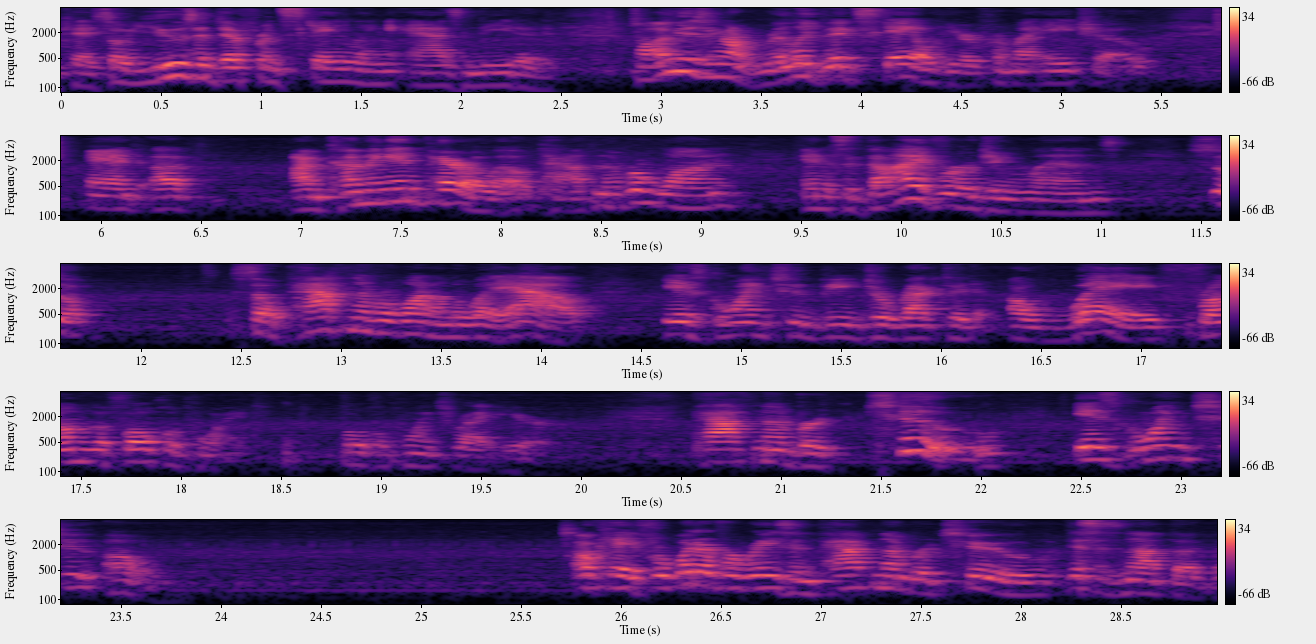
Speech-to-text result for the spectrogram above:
Okay, so use a different scaling as needed. So I'm using a really big scale here for my HO. And uh, I'm coming in parallel, path number one, and it's a diverging lens. So, so path number one on the way out is going to be directed away from the focal point. Focal point's right here. Path number two is going to, oh, okay, for whatever reason, path number two, this is not the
